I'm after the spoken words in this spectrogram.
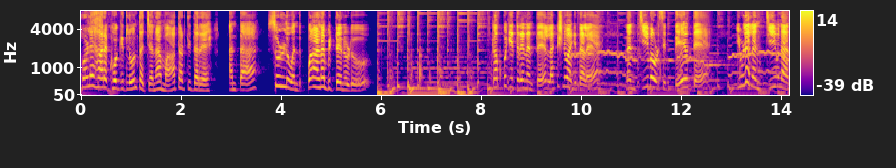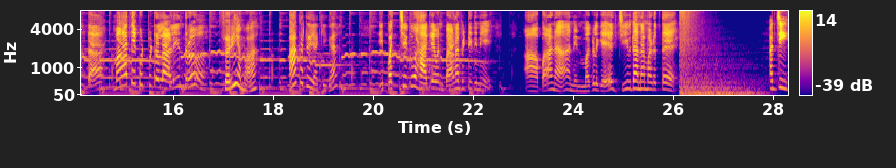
ಹೊಳೆ ಹಾರಕ್ ಹೋಗಿದ್ಲು ಅಂತ ಜನ ಮಾತಾಡ್ತಿದ್ದಾರೆ ಅಂತ ಸುಳ್ಳು ಒಂದು ಬಾಣ ಬಿಟ್ಟೆ ನೋಡು. ಕಪ್ಪಗಿದ್ರೇನಂತೆ ಲಕ್ಷಣವಾಗಿದ್ದಾಳೆ. ನನ್ನ ಜೀವ ಉಳಿಸಿದ ದೇವತೆ ಇವಳೆ ನನ್ನ ಜೀವನ ಅಂತ ಮಾತೆ ಕೊಟ್ಬಿಟ್ರಲ್ಲ ಅಳಿಯಂದ್ರು ಸರಿ ಅಮ್ಮ ಆ ಕಥೆ ಯಾಕೀಗ? ಈ ಪಚ್ಚೆಗೂ ಹಾಗೆ ಒಂದು ಬಾಣ ಬಿಟ್ಟಿದ್ದೀನಿ ಆ ಬಾಣ ನಿನ್ನ ಮಗಳಿಗೆ ಜೀವದಾನ ಮಾಡುತ್ತೆ. ಅಜ್ಜಿ.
